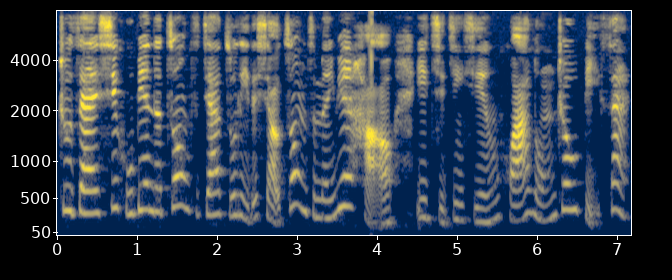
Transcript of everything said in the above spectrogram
住在西湖边的粽子家族里的小粽子们约好一起进行划龙舟比赛。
